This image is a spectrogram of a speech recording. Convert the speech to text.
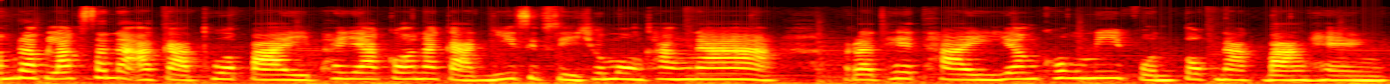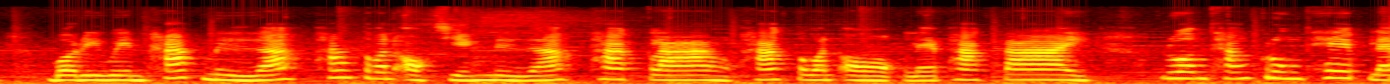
สำหรับลักษณะอากาศทั่วไป พยากรณ์อากาศ 24 ชั่วโมงข้างหน้า ประเทศไทยยังคงมีฝนตกหนักบางแห่ง บริเวณภาคเหนือ ภาคตะวันออกเฉียงเหนือ ภาคกลาง ภาคตะวันออกและภาคใต้ รวมทั้งกรุงเทพและ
